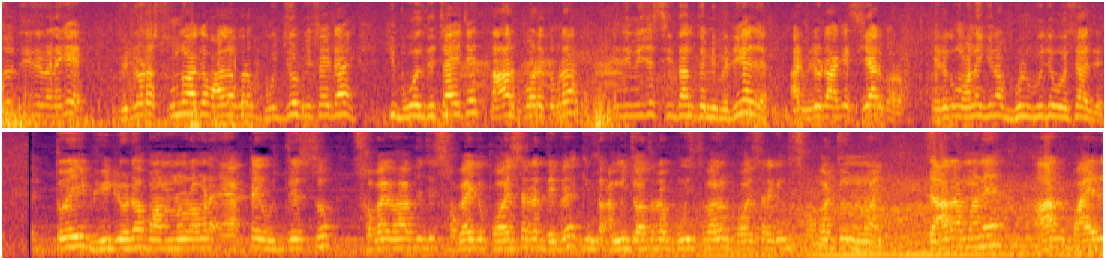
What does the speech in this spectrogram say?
শুধু দিয়ে দেবে নাকি? ভিডিওটা শুনো আগে, ভালো করে বুঝছ বিষয়টা, কি বলতে চাইছে, তারপরে তোমরা নিজে নিজে সিদ্ধান্ত নিবে, ঠিক আছে? আর ভিডিওটা আগে শেয়ার করো। এরকম অনেকজন ভুল বুঝে বসে আছে। তো এই ভিডিওটা বানানোর আমার একটাই উদ্দেশ্য, সবাই ভাবছে যে সবাইকে পয়সাটা দেবে, কিন্তু আমি যতটা বুঝতে পারলাম পয়সাটা কিন্তু সবার জন্য নয়। যারা মানে আর বাইরে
